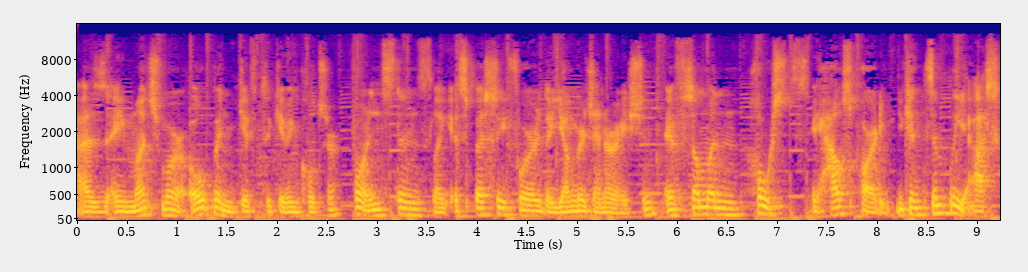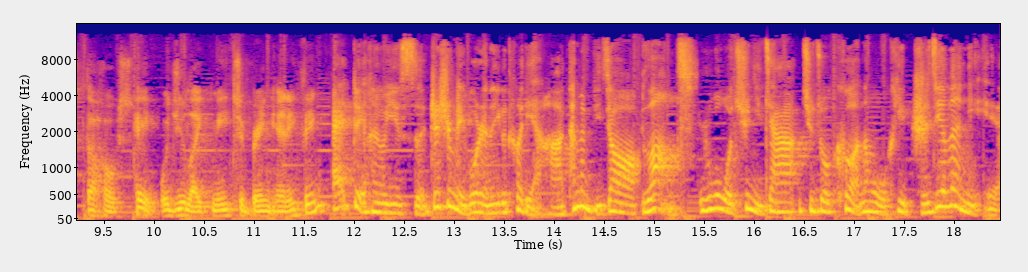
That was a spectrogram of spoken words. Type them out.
has a much more open gift giving culture. For instance, like especially for the younger generation, if someone hosts a house party, you can simply ask the host, "Hey, would you like me to bring anything?" 哎，对，很有意思，这是美国人的一个特点哈，他们比较 blunt。如果我去你家去做客，那么我可以直接问你。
